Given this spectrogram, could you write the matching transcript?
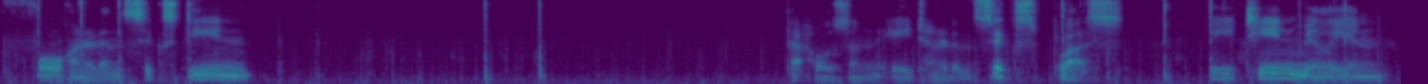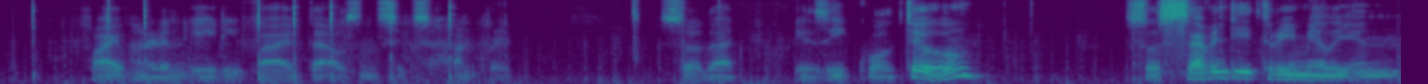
416 1,806 plus 18 million 585,600 so that is equal to so 73 million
